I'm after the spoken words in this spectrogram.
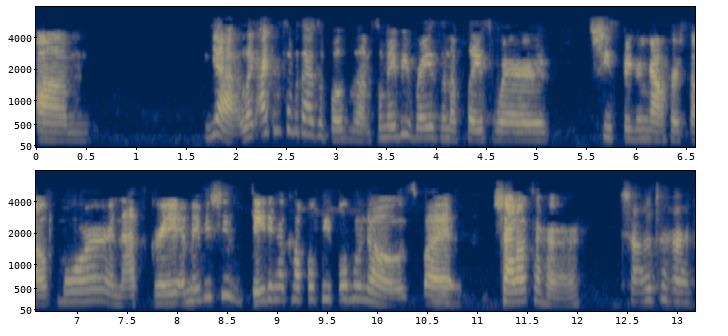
um yeah, like I can sympathize with both of them. So maybe Ray's in a place where she's figuring out herself more and that's great. And maybe she's dating a couple people, who knows? But yeah. shout out to her. Shout out to her.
